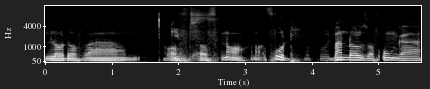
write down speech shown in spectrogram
load of um, Gifts. of, of no no food Of food. bundles of unga,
